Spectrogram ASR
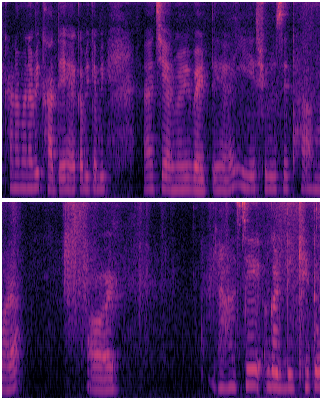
खाना वाना भी खाते हैं। कभी कभी चेयर में भी बैठते हैं। ये शुरू से था हमारा। और यहाँ से अगर देखें तो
